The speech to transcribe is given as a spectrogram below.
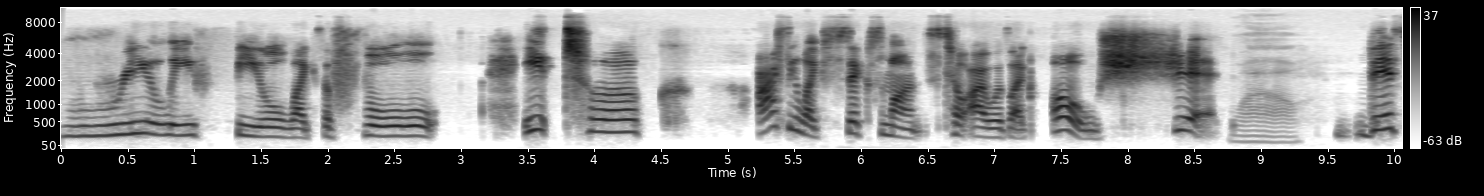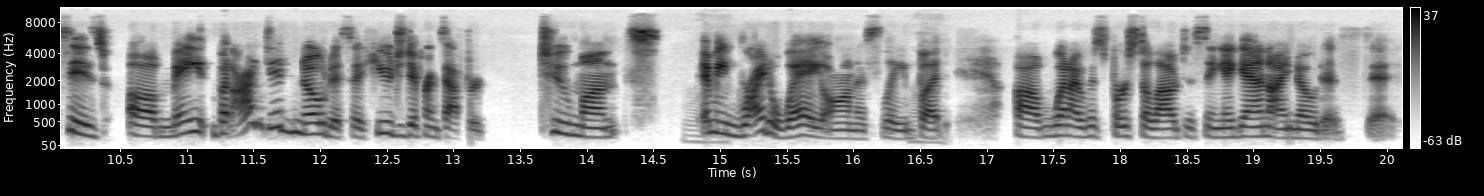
really feel like the full it took i feel like 6 months till i was like oh shit Wow. this is amazing but i did notice a huge difference after 2 months I mean, right away, honestly. Right. But um, when I was first allowed to sing again, I noticed it.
